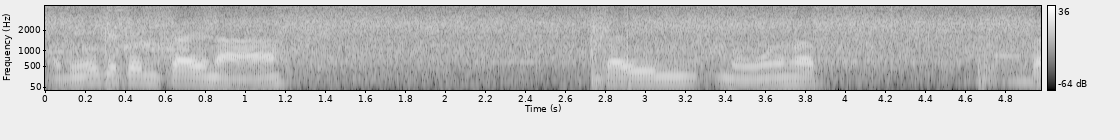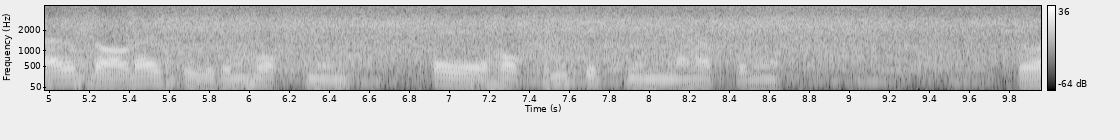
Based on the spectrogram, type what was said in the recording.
อันนี้จะเป็นไก่หนา ไก่หนูนะครับ ใช้ลูกดอกได้4-6มิลเอ้6-10มิลนะครับตัวนี้ ตัว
